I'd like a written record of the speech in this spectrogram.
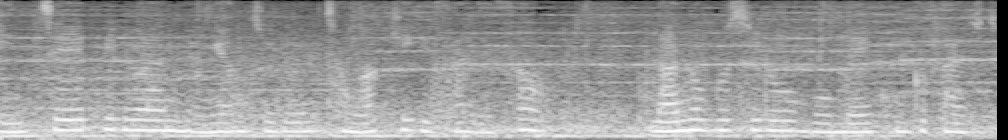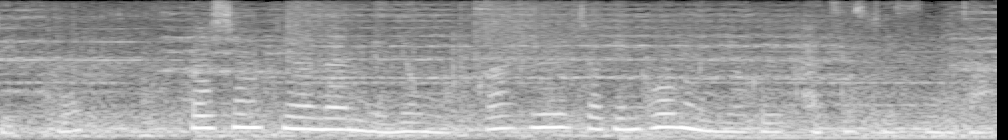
인체에 필요한 영양소를 정확히 계산해서 나노봇으로 몸에 공급할 수 있고 훨씬 뛰어난 면역력과 효율적인 호흡 능력을 가질 수 있습니다.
